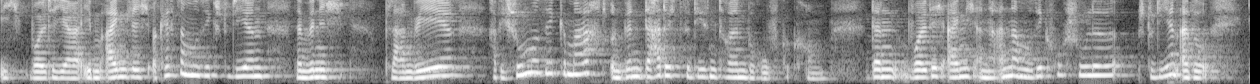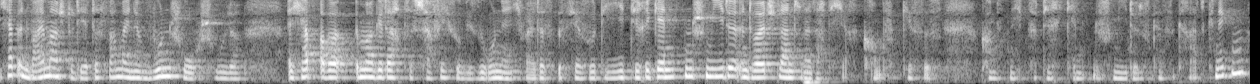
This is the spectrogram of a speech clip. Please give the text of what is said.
Ich wollte ja eben eigentlich Orchestermusik studieren. Dann bin ich Plan B habe ich Schulmusik gemacht und bin dadurch zu diesem tollen Beruf gekommen. Dann wollte ich eigentlich an einer anderen Musikhochschule studieren. Also ich habe in Weimar studiert, das war meine Wunschhochschule. Ich habe aber immer gedacht, das schaffe ich sowieso nicht, weil das ist ja so die Dirigentenschmiede in Deutschland. Und da dachte ich, ach komm, vergiss es, kommst nicht zur Dirigentenschmiede, das kannst du gerade knicken.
